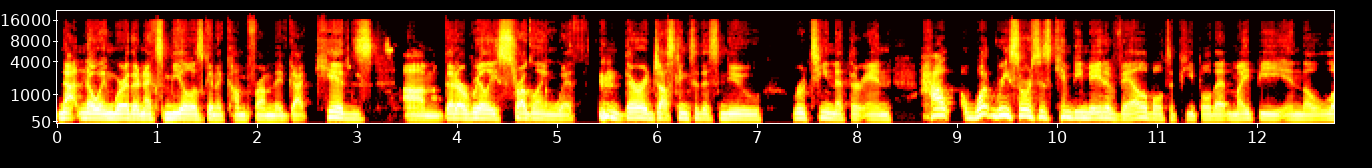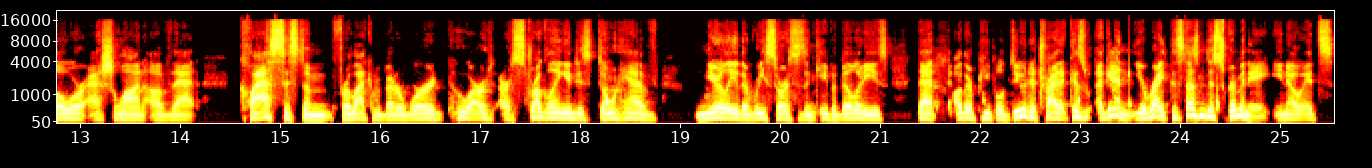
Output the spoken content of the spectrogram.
not knowing where their next meal is going to come from. They've got kids um, that are really struggling with, they're adjusting to this new routine that they're in. How, what resources can be made available to people that might be in the lower echelon of that class system, for lack of a better word, who are, are struggling and just don't have nearly the resources and capabilities that other people do to try to because again you're right this doesn't discriminate you know it's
